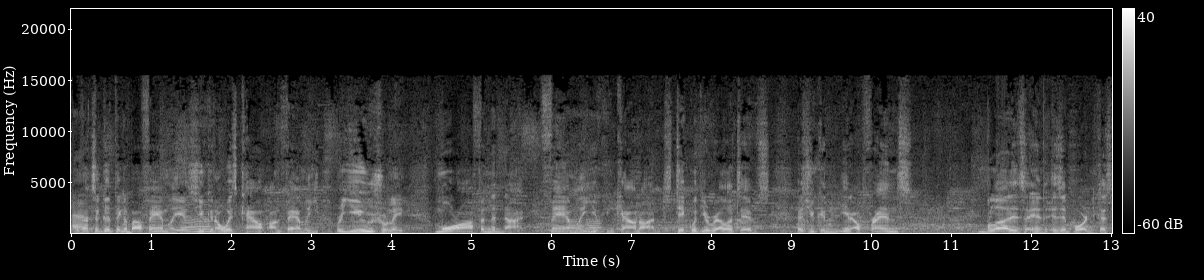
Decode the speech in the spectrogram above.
Well, that's a um, good thing about family is you can uh-huh. always count on family. Or usually, more often than not, family you uh-huh. can count on. Stick with your relatives, as you can, you know, friends. Blood is is important because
